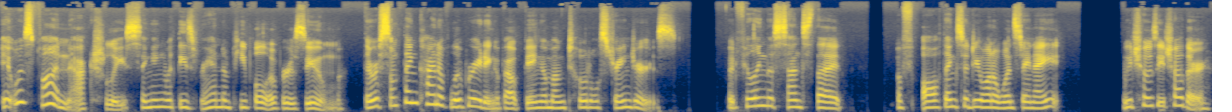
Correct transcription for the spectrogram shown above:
It was fun, actually, singing with these random people over Zoom. There was something kind of liberating about being among total strangers, but feeling the sense that, of all things to do on a Wednesday night, we chose each other.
